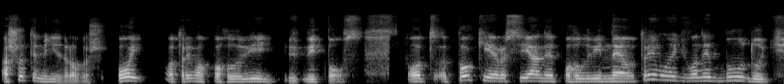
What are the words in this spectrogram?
А що ти мені зробиш? Ой, отримав по голові відповз. От поки росіяни по голові не отримують, вони будуть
